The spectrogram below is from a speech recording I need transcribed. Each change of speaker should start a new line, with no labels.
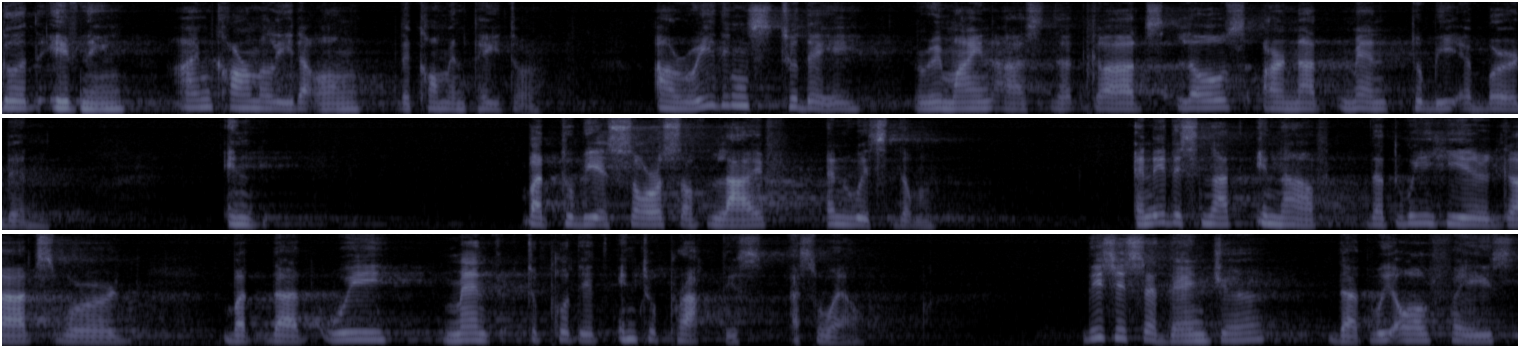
Good evening. I'm Carmelita Ong, the commentator. Our readings today remind us that God's laws are not meant to be a burden, in, but to be a source of life and wisdom. And it is not enough that we hear God's word, but that we meant to put it into practice as well. This is a danger that we all face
